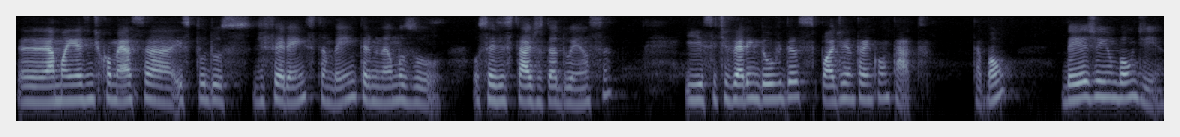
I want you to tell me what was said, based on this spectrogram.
Uh, amanhã a gente começa estudos diferentes também, terminamos o, os seis estágios da doença. E se tiverem dúvidas, pode entrar em contato, tá bom? Beijo e um bom dia.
